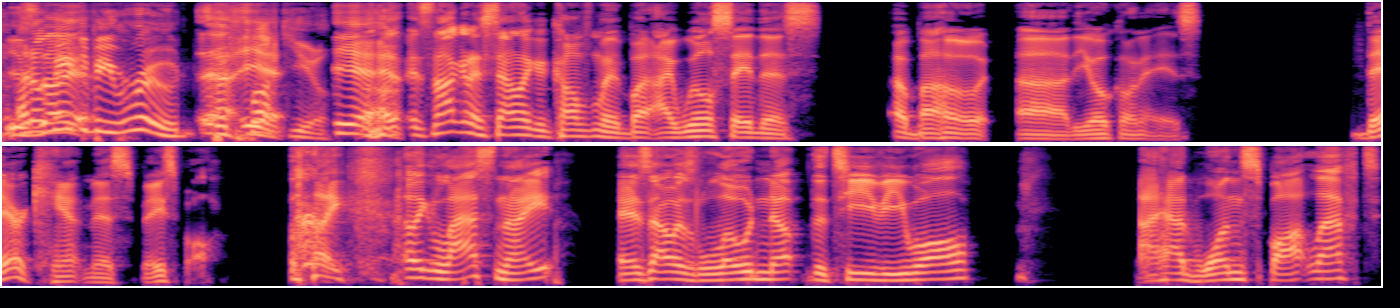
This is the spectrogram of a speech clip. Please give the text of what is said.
It's I don't not- mean to be rude, but Uh, fuck yeah. you. Yeah, Uh-huh. it's not going to sound like a compliment, but I will say this about uh, the Oakland A's: they're can't miss baseball. like, like last night, as I was loading up the TV wall, I had one spot left,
